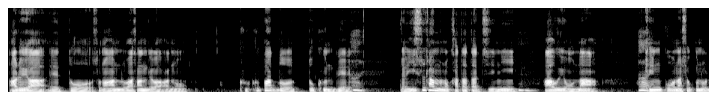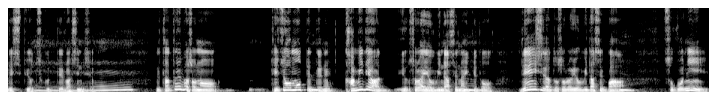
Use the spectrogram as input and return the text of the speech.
あるいは、えー、っとそのアンルワさんではあのクックパッドと組んで、はい。じゃあイスラムの方たちに合うような健康な食のレシピを作ってるらしいんですよ。で例えばその手帳持っててね、紙ではそれは呼び出せないけど、うん、電子だとそれを呼び出せば、うん、そこに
